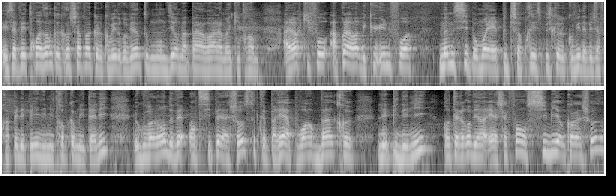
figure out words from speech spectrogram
et ça fait trois ans que quand chaque fois que le Covid revient, tout le monde dit on va pas avoir la main qui tremble. Alors qu'il faut, après l'avoir vécu une fois, même si pour moi il n'y avait plus de surprise, puisque le Covid avait déjà frappé les pays limitrophes comme l'Italie, le gouvernement devait anticiper la chose, se préparer à pouvoir vaincre l'épidémie quand elle revient. Et à chaque fois, on subit encore la chose,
